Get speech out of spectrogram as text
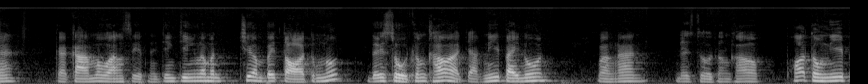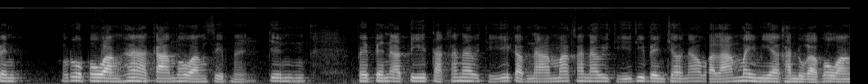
นะ กับการมาวางสิบเนี่ยจริง ๆ แล้วมันเชื่อมไปต่อตรงนู้นโดยสูตรของเขาอะจากนี้ไปนู้นว่างานโดยสูตรของเขา เพราะตรงนี้เป็นรูปประวังห้าการประวังสิบเนี่ยจึงไปเป็นอตีตักขณวิถีกับนามมาขณวิถีที่เป็นชาวนาวาระไม่มีอาคันดุกับประวัง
